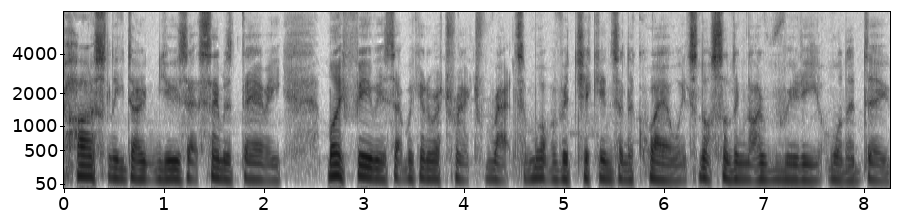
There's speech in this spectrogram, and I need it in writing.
personally don't use that, same as dairy. My fear is that we're going to attract rats, and what with the chickens and the quail, it's not something that I really want to do.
